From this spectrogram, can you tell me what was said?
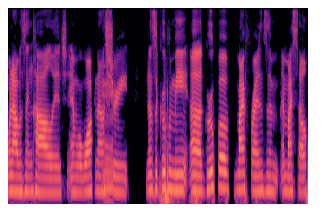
when I was in college, and we're walking down the Mm. street, and there's a group of me, a group of my friends and, and myself,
